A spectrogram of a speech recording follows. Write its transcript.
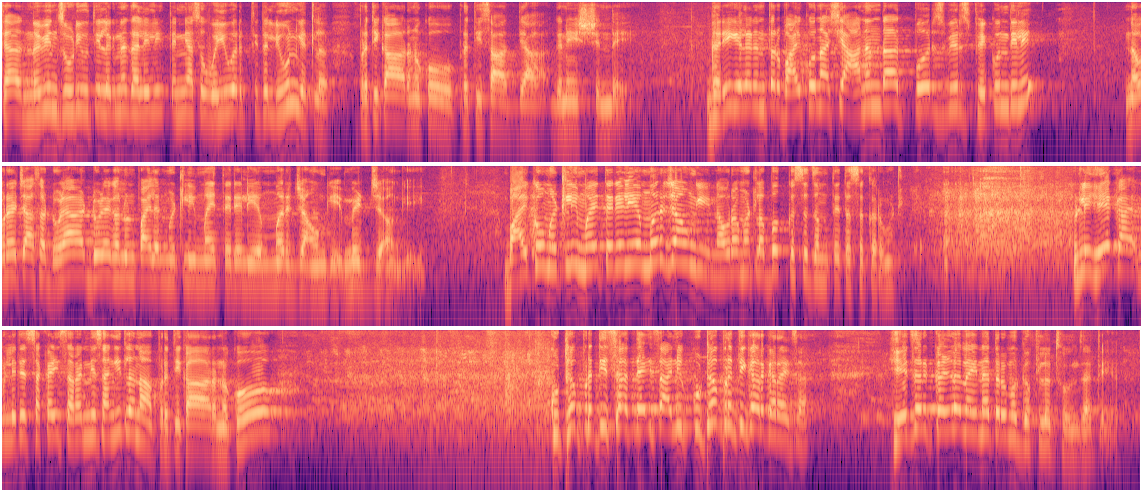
त्या नवीन जोडी होती लग्न झालेली त्यांनी असं वहीवर तिथं लिहून घेतलं प्रतिकार नको प्रतिसाद द्या गणेश शिंदे. घरी गेल्यानंतर बायकोनं अशी आनंदात पर्स बिर्स फेकून दिली. नवऱ्याच्या असं डोळ्यात डोळे घालून पाहिल्यानं म्हटली मै तेरे लिए मर जाऊंगी मिट जाऊंगी. बायको म्हटली मै तेरे लिए मर जाऊंगी. नवरा म्हटला बघ कसं जमतंय तसं कर म्हटलं. म्हटले हे काय? म्हणले ते सकाळी सरांनी सांगितलं ना प्रतिकार नको. कुठं प्रतिसाद द्यायचा आणि कुठं प्रतिकार करायचा? हे जर कळलं नाही ना तर मग गफलत होऊन जाते.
